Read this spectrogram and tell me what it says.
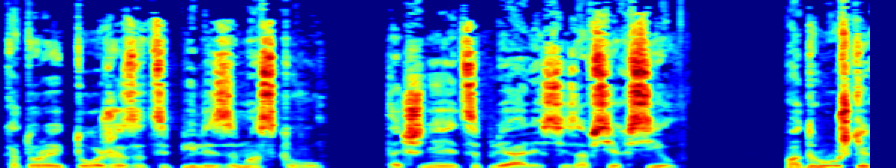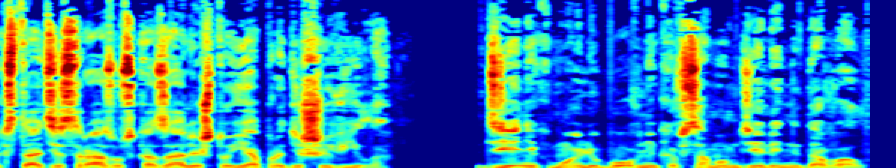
которые тоже зацепились за Москву. Точнее, цеплялись изо всех сил. Подружки, кстати, сразу сказали, что я продешевила. Денег мой любовник в самом деле не давал.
